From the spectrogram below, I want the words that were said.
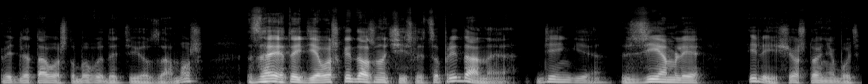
Ведь для того, чтобы выдать ее замуж, за этой девушкой должно числиться приданное. Деньги, земли или еще что-нибудь.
